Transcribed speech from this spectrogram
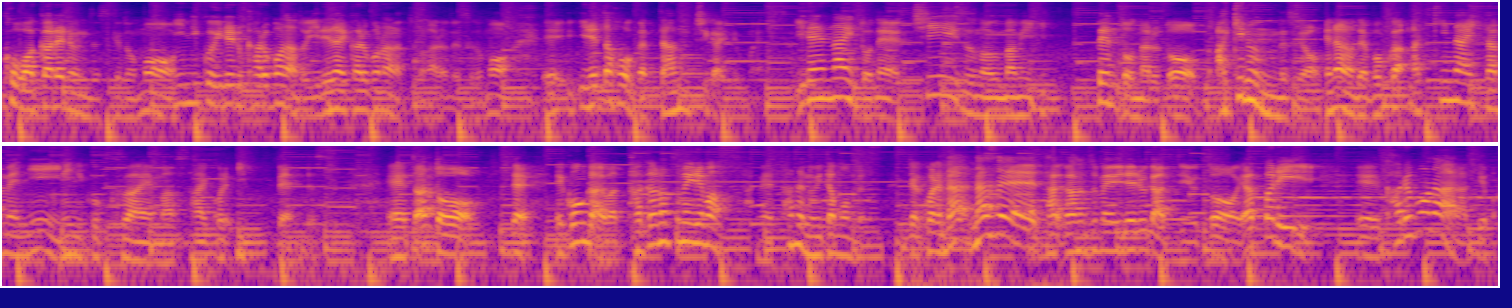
構分かれるんですけどもニンニクを入れるカルボナーラと入れないカルボナーラっていうのがあるんですけども、え入れた方が段違いでうまい。です入れないとねチーズのうまみ一辺倒になると飽きるんですよ。なので僕は飽きないためにニンニクを加えます。はいこれ一辺です。えーと、あとで今回は鷹の爪入れます、え種抜いたもんです。じゃあこれななぜ鷹の爪入れるかっていうとやっぱり、えー、カルボナーラってやっ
